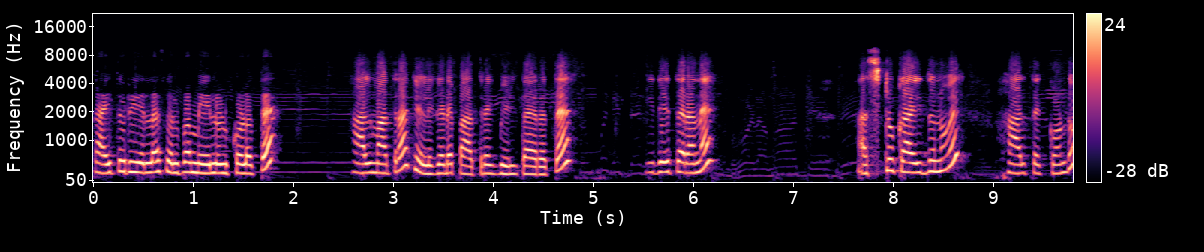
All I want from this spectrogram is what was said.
ಕಾಯಿ ತುರಿ ಎಲ್ಲ ಸ್ವಲ್ಪ ಮೇಲೆ ಉಳ್ಕೊಳ್ಳುತ್ತೆ ಹಾಲು ಮಾತ್ರ ಕೆಳಗಡೆ ಪಾತ್ರೆಗೆ ಬೀಳ್ತಾ ಇರುತ್ತೆ. ಇದೇ ಥರನೇ ಅಷ್ಟು ಕಾಯ್ದು ಹಾಲು ತೆಕ್ಕೊಂಡು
